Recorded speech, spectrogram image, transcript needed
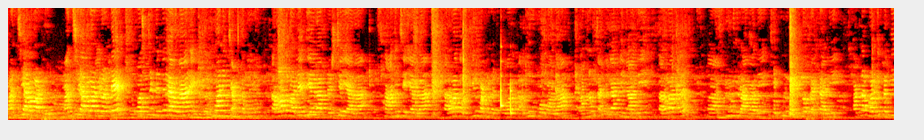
మంచి అలవాట్లు. మంచి అలవాట్లు అంటే ఫస్ట్ నిద్ర లేవగానే గుడ్ మార్నింగ్ తర్వాత వాడు ఏం చేయాలా? బ్రష్ చేయాలా? స్నానం చేయాలా? తర్వాత ఉద్యోగం బట్టలు కట్టుకోవాలా? చదువుకోవాలా అన్నం చక్కగా తినాలి. తర్వాత స్కూల్కి రావాలి. చెప్పులు లైన్లో పెట్టాలి. అట్లా వాళ్ళకి ప్రతి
